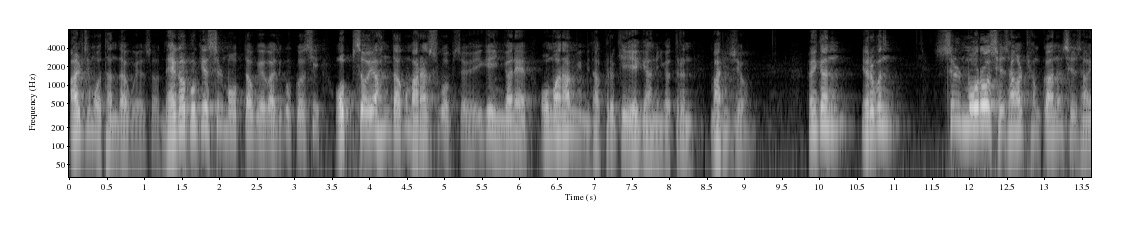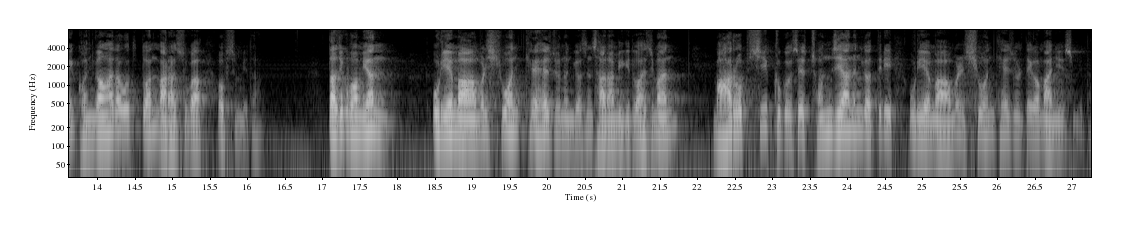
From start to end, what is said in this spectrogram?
알지 못한다고 해서 내가 보기에 쓸모없다고 해가지고 그것이 없어야 한다고 말할 수가 없어요. 이게 인간의 오만함입니다. 그렇게 얘기하는 것들은 말이죠. 그러니까 여러분 쓸모로 세상을 평가하는 세상이 건강하다고 또한 말할 수가 없습니다. 따지고 보면 우리의 마음을 시원케 해주는 것은 사람이기도 하지만 말없이 그곳에 존재하는 것들이 우리의 마음을 시원케 해줄 때가 많이 있습니다.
